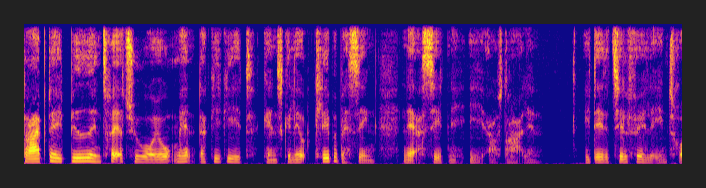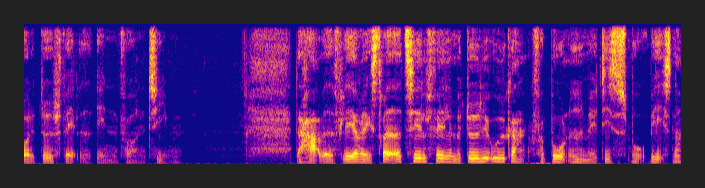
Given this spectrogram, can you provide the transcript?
dræbte et bid en 23-årig ung mand, der gik i et ganske lavt klippebassin nær Sydney i Australien. I dette tilfælde indtrådte dødsfaldet inden for en time. Der har været flere registrerede tilfælde med dødelig udgang forbundet med disse små væsner,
